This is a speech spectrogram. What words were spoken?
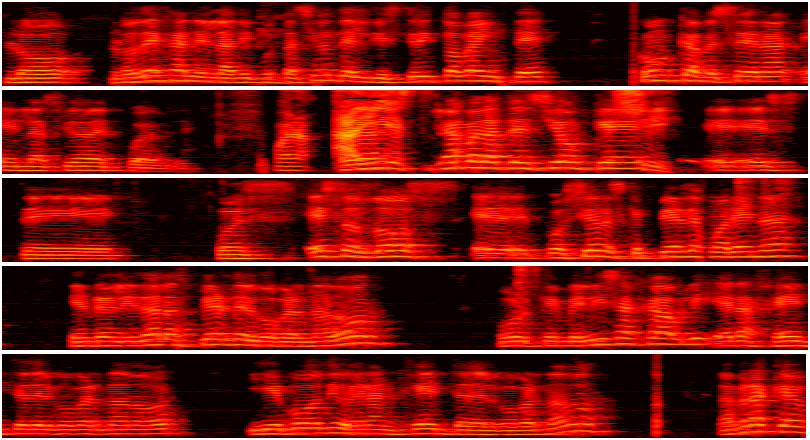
lo, lo dejan en la Diputación del Distrito 20 con cabecera en la ciudad de Puebla. Bueno, ahí Ahora, es... llama la atención que Sí. eh, este, pues estos dos eh, posiciones que pierde Morena, en realidad las pierde el gobernador, porque Melissa Hawley era gente del gobernador y Evodio eran gente del gobernador. Habrá que,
